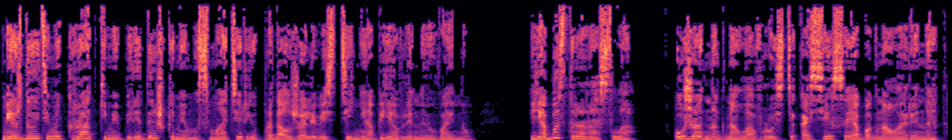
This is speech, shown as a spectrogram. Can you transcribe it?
Между этими краткими передышками мы с матерью продолжали вести необъявленную войну. Я быстро росла, уже нагнала в росте Кассиса и обогнала Ренет,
